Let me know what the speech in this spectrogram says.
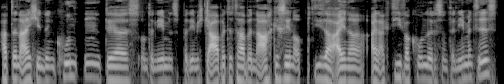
habe dann eigentlich in den Kunden des Unternehmens, bei dem ich gearbeitet habe, nachgesehen, ob dieser einer ein aktiver Kunde des Unternehmens ist.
